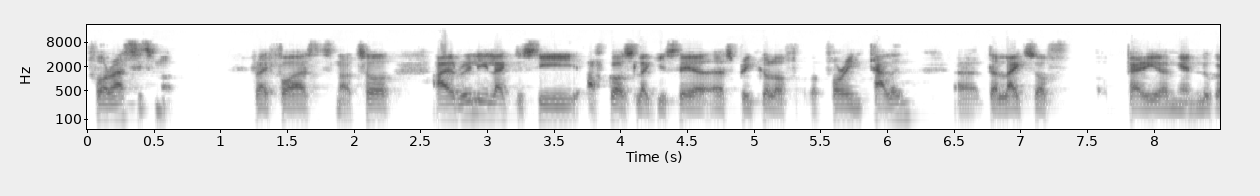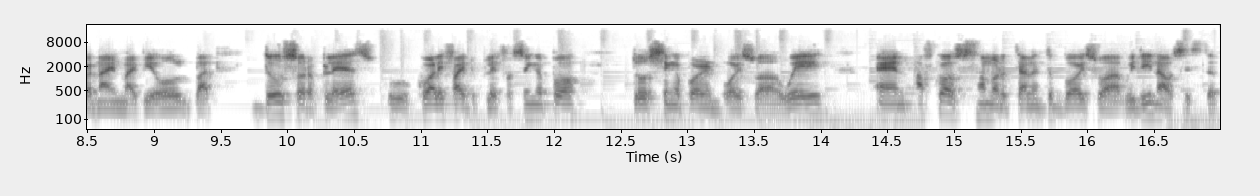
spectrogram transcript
For us, it's not right? For us, it's not. So I really like to see, of course, like you say, a, a sprinkle of foreign talent, uh, the likes of Perry Ng and Luca Nine might be old, but those sort of players who qualify to play for Singapore, those Singaporean boys who are away, and of course, some of the talented boys who are within our system.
